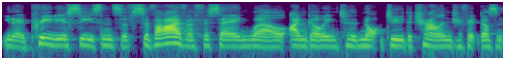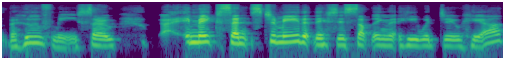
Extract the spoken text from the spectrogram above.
you know previous seasons of survivor for saying well i'm going to not do the challenge if it doesn't behoove me. So uh, it makes sense to me that this is something that he would do here.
